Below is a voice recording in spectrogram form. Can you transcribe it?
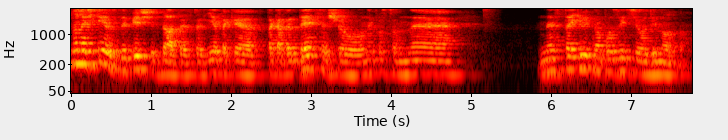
ну не всі здебільшість да, тобто є таке, така тенденція, що вони просто не, не стають на позицію один одного.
